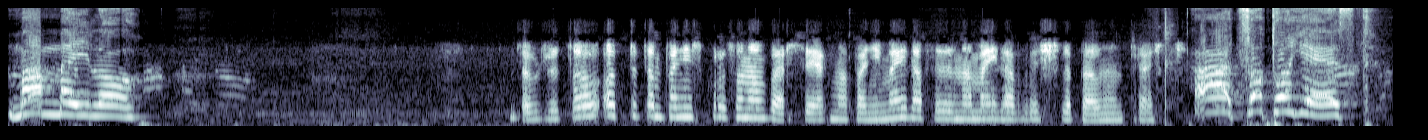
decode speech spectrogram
Mam mailo. Dobrze, to odczytam Pani skróconą wersję. Jak ma Pani maila, wtedy na maila wyślę pełną treść. A co to jest?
